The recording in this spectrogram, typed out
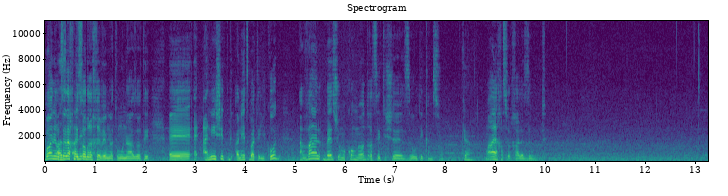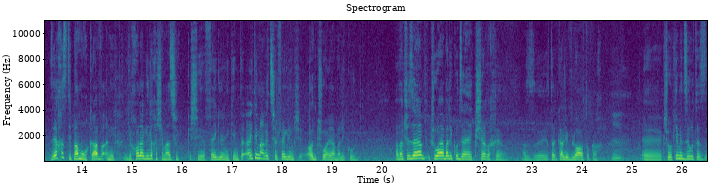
בוא, אני רוצה להכניס אני- עוד רכיבים לתמונה הזאת. אה, אני אישית, אני הצבעתי ליכוד, אבל באיזשהו מקום מאוד רציתי שזהות ייכנסו. כן. מה היחס שלך לזהות? זה יחס טיפה מורכב, אני יכול להגיד לך שמאז ש- שפייגלין הקים את ה... הייתי מעריץ של פייגלין כש- עוד כשהוא היה בליכוד. אבל כשזה היה, כשהוא היה בליכוד זה היה הקשר אחר, אז אה, יותר קל לבלוע אותו ככה. אה, כשהוא הקים את זהות אז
